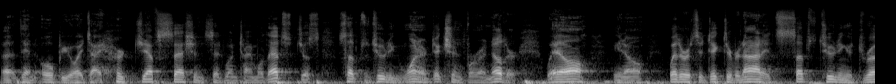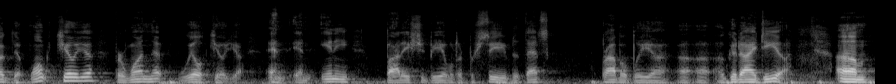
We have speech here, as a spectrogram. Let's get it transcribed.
uh, than opioids. I heard Jeff Sessions said one time, well, that's just substituting one addiction for another. Well, you know, whether it's addictive or not, it's substituting a drug that won't kill you for one that will kill you. And, and anybody should be able to perceive that that's probably a, a, a good idea. Um,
